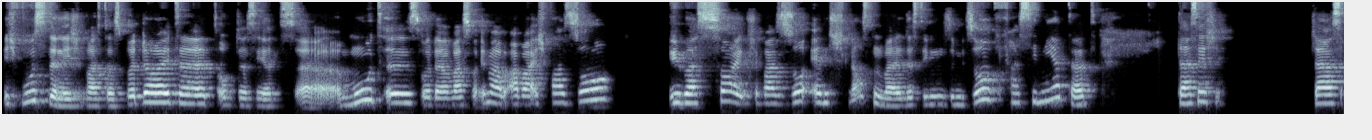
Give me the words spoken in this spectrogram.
Ich wusste nicht, was das bedeutet, ob das jetzt äh, Mut ist oder was auch immer. Aber ich war so überzeugt, ich war so entschlossen, weil das mich so fasziniert hat, dass ich dass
